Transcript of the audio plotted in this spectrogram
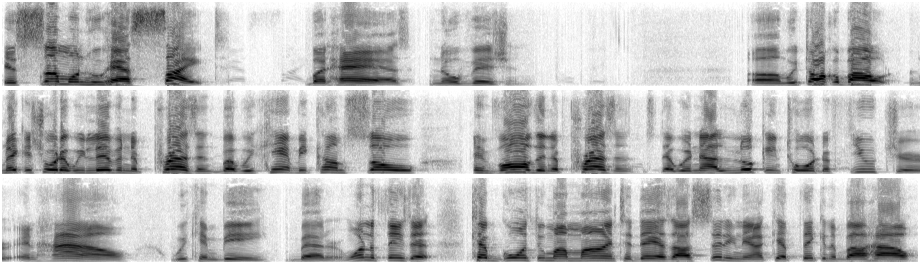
is someone who has sight but has no vision. Um, we talk about making sure that we live in the present, but we can't become so involved in the present that we're not looking toward the future and how we can be better. One of the things that kept going through my mind today as I was sitting there, I kept thinking about how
